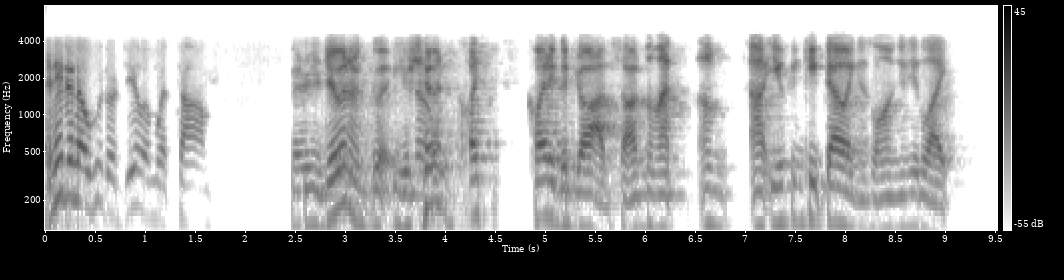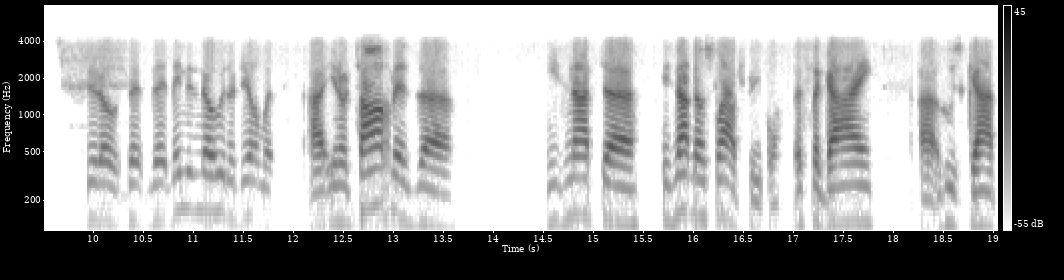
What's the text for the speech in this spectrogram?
They need to know who they're dealing with, Tom. You're doing a good. You're No. doing quite quite a good job. So I'm not. Um. Uh, you can keep going as long as you like. You know, they, they, need to know who they're dealing with. Uh, you know, Tom is. Uh, he's not. Uh, he's not no slouch, people. That's the guy uh, who's got.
